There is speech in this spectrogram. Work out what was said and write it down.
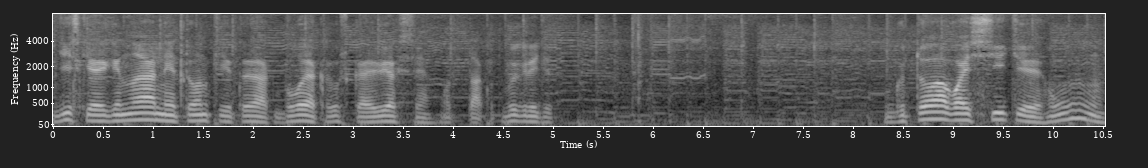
Диски оригинальные, тонкие. Так, Black, русская версия. Вот так вот выглядит. GTA Vice City. М -м,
